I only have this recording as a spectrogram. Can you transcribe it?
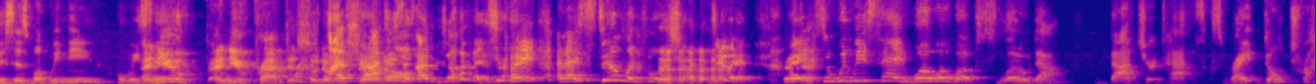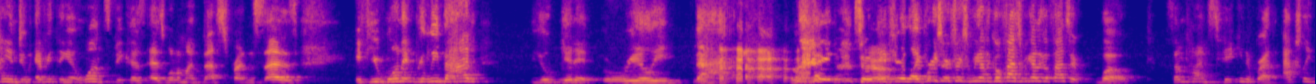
This is what we mean when we and say. And you and you've practiced, so don't I've be showing practiced off. It. I've done this, right? And I still look foolish trying to do it, right? Yeah. So when we say, whoa, whoa, whoa, slow down, batch your tasks, right? Don't try and do everything at once because, as one of my best friends says, if you want it really bad, you'll get it really bad. right. So yeah. if you're like, race, race, race, we got to go faster, we got to go faster. Whoa. Sometimes taking a breath, actually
